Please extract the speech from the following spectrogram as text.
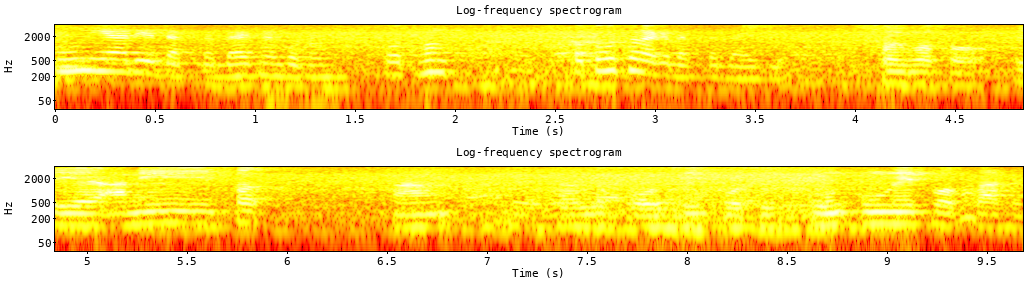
কোন ইয়ারে ডাক্তার দেখান তখন? প্রথম কত বছর আগে ডাক্তার দেখাইছিল ছয় বছর। এই আমি সান পঁচিশ পঁচিশ উন- উনিশ বছর আগে।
